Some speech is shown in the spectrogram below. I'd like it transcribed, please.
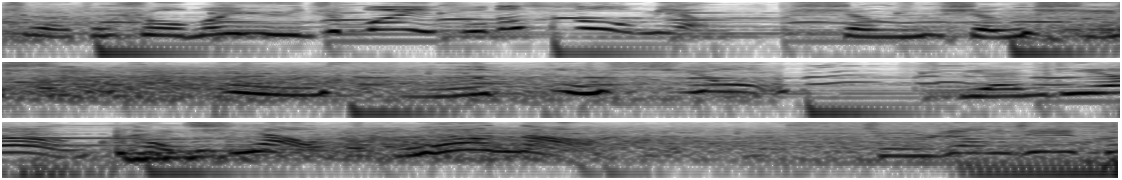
这就是我们宇智波一族的宿命，生生世世不死不休。园丁，快吃药，不要闹。就让急促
